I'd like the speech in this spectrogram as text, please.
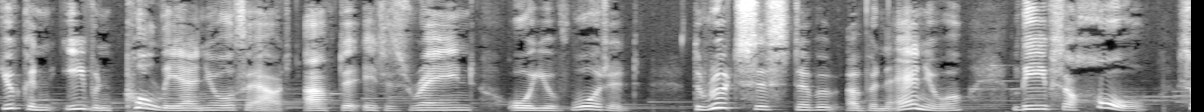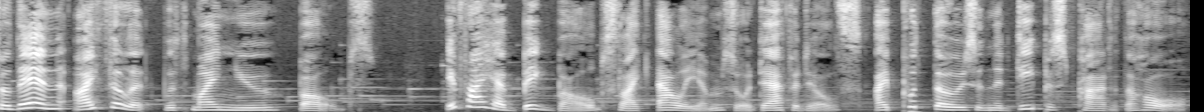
you can even pull the annuals out after it has rained or you've watered. The root system of an annual leaves a hole so then I fill it with my new bulbs. If I have big bulbs like alliums or daffodils, I put those in the deepest part of the hole,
